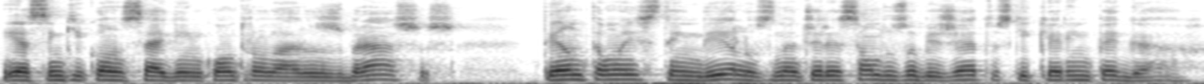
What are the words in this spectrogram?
e assim que conseguem controlar os braços, tentam estendê-los na direção dos objetos que querem pegar.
